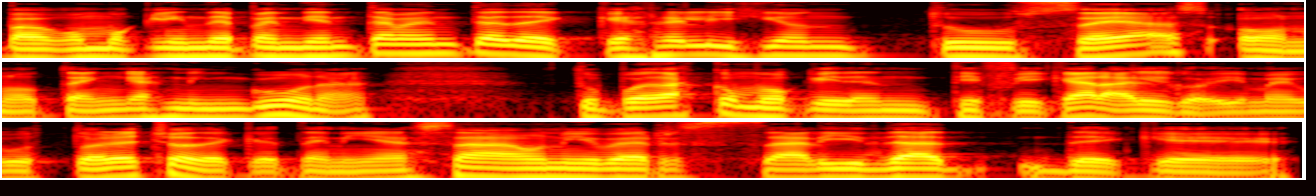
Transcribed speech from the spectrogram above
como que independientemente de qué religión tú seas o no tengas ninguna, tú puedas como que identificar algo. Y me gustó el hecho de que tenía esa universalidad de que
